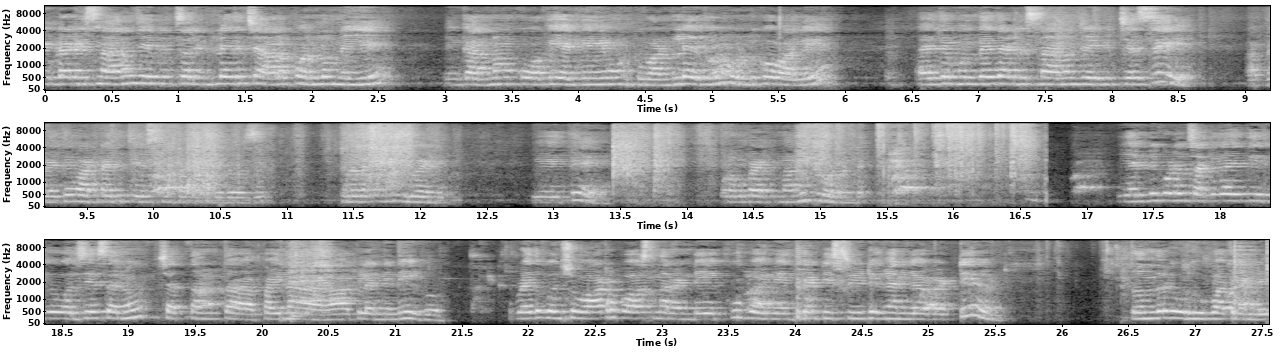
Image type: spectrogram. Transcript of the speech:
ఇప్పుడు అక్కడికి స్నానం చేయించాలి. ఇంట్లో అయితే చాలా పనులు ఉన్నాయి. ఇంకా అన్నం కూర ఇవన్నీ వండలేదు. వండుకోవాలి. అయితే ముందైతే అట్లా స్నానం చేయించేసి అప్పుడైతే వంట అయితే చేసుకుంటాను ఈరోజు పిల్లలకి ఇవ్వండి ఇవైతే ఉడకబెడుతున్నాను చూడండి. ఇవన్నీ కూడా చక్కగా అయితే ఇదిగో వచ్చేసాను చెత్త అంతా పైన ఆకులన్నీ ఇగో ఇప్పుడైతే కొంచెం వాటర్ పోస్తున్నానండి. ఎక్కువ పోయింది. ఎందుకంటే స్వీట్ కానీ కాబట్టి తొందరగా ఉడికిపోతాయండి.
